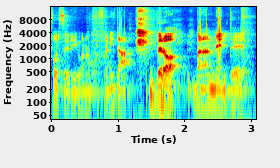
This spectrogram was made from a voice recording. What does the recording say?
forse dico una profanità, però banalmente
